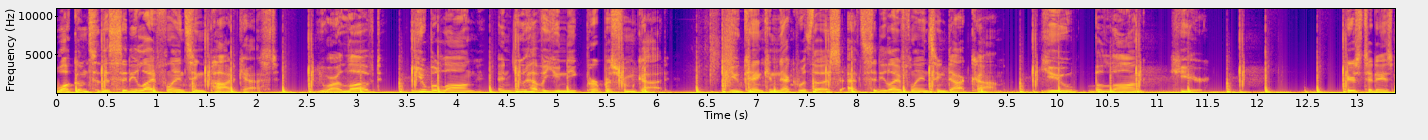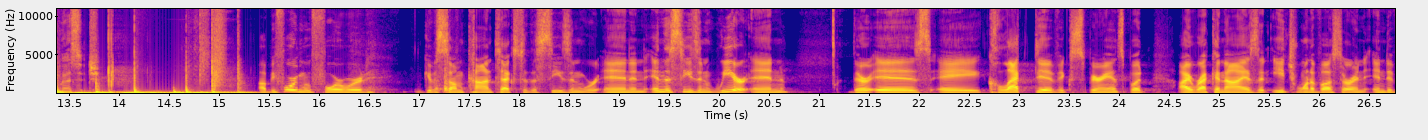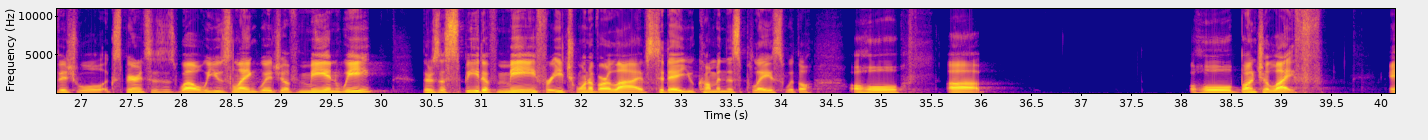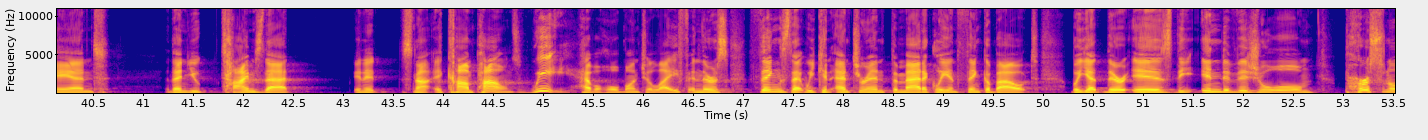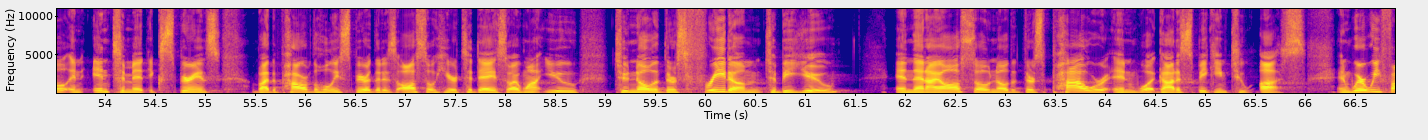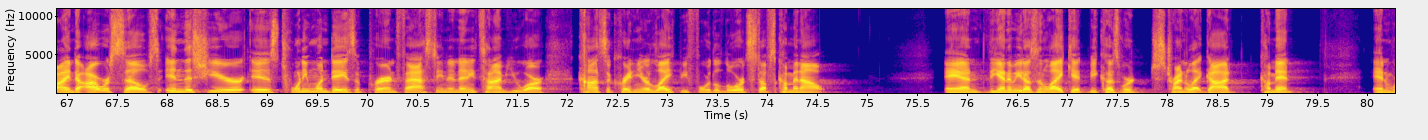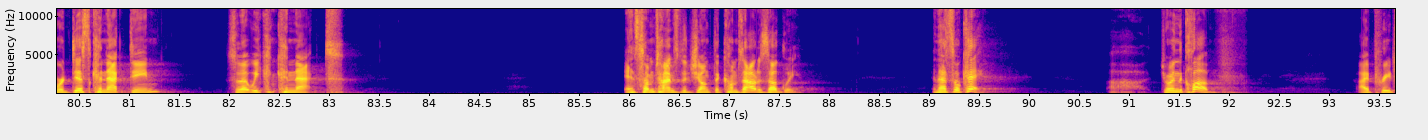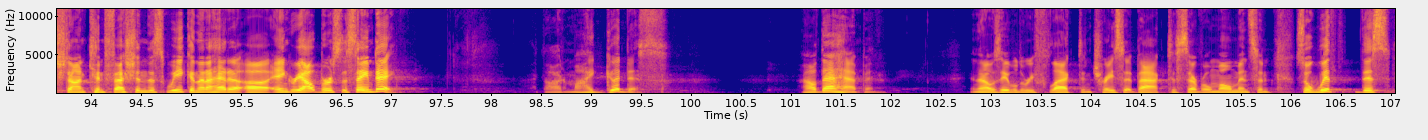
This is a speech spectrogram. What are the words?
Welcome to the City Life Lansing podcast. You are loved, you belong, and you have a unique purpose from God. You can connect with us at citylifelansing.com. You belong here. Here's today's message. Uh, before we move forward, give some context to the season we're in. And in the season we are in, there is a collective experience, but I recognize that each one of us are in individual experiences as well. We use language of me and we. There's a speed of me for each one of our lives. Today, you come in this place with a, a whole uh, a whole bunch of life, and then you times that, and it it's not it compounds we have a whole bunch of life and there's things that we can enter in thematically and think about but yet there is the individual personal and intimate experience by the power of the Holy Spirit that is also here today. So I want you to know that there's freedom to be you. And then I also know that there's power in what God is speaking to us. And where we find ourselves in this year is 21 days of prayer and fasting. And anytime you are consecrating your life before the Lord, stuff's coming out. And the enemy doesn't like it because we're just trying to let God come in. And we're disconnecting so that we can connect. And sometimes the junk that comes out is ugly. And that's okay. Uh, join the club. I preached on confession this week, and then I had an angry outburst the same day. I thought, my goodness, how'd that happen? And then I was able to reflect and trace it back to several moments. And so, with this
